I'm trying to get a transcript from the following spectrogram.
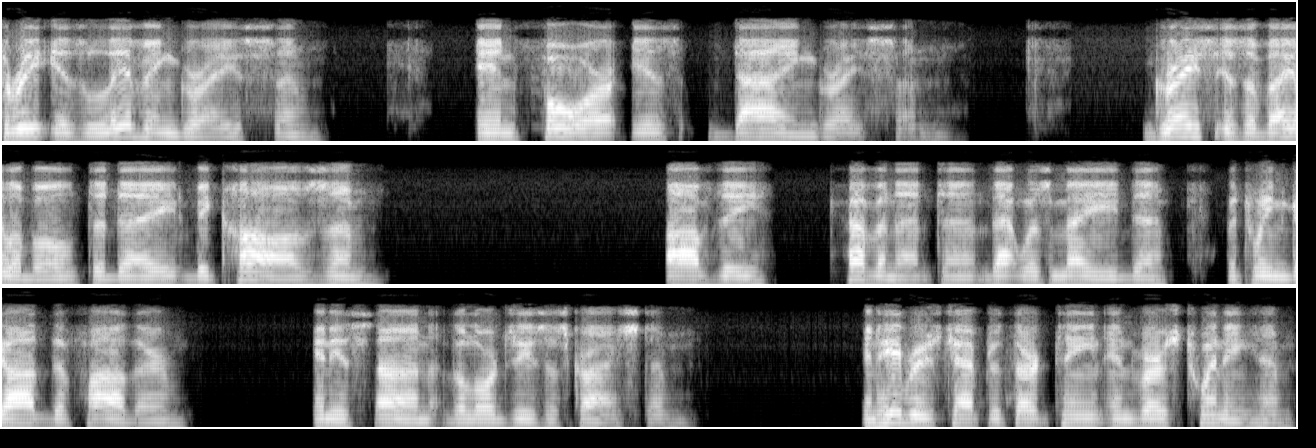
three is living grace. Uh, and four is dying grace. Grace is available today because um, of the covenant uh, that was made uh, between God the Father and his Son, the Lord Jesus Christ. In Hebrews chapter 13 and verse 20, um,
